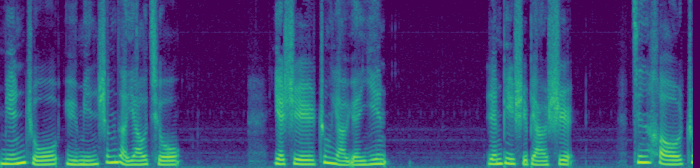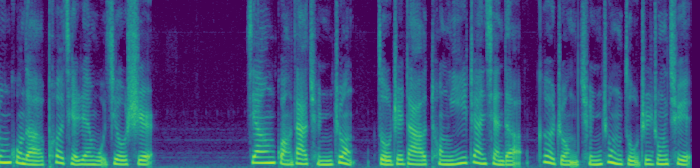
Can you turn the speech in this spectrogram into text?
民主与民生的要求，也是重要原因。任弼时表示，今后中共的迫切任务就是将广大群众组织到统一战线的各种群众组织中去。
